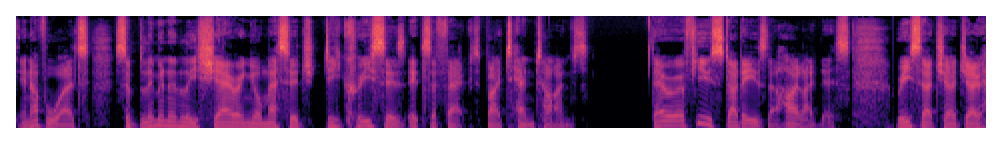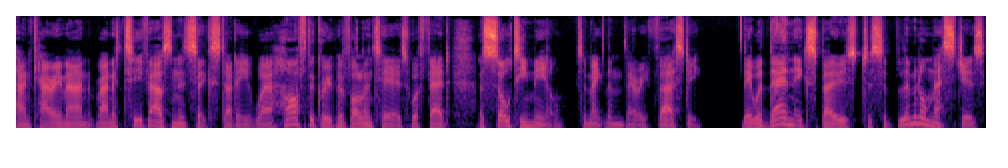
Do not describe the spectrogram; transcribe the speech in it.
In other words, subliminally sharing your message decreases its effect by 10 times. There are a few studies that highlight this. Researcher Johan Karremans ran a 2006 study where half the group of volunteers were fed a salty meal to make them very thirsty. They were then exposed to subliminal messages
